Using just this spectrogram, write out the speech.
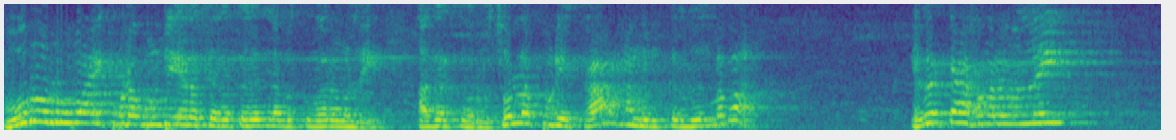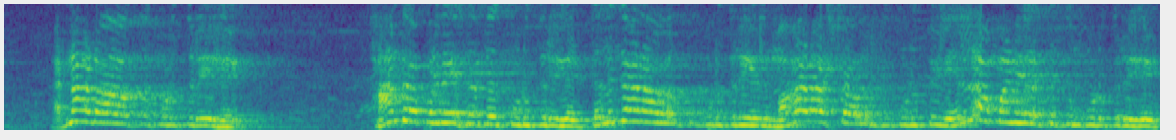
ஒரு ரூபாய் கூட ஒன்றிய அரசிடத்திலிருந்து நமக்கு வரவில்லை. அதற்கு ஒரு சொல்லக்கூடிய காரணம் இருக்கிறது அல்லவா? எதற்காக வரவில்லை? கர்நாடகாவுக்கு கொடுக்கிறீர்கள். ஆந்திர பிரதேசத்துக்கு கொடுக்குறீர்கள் தெலுங்கானாவுக்கு கொடுக்கிறீர்கள் மகாராஷ்டிராவிற்கு கொடுக்கிறீர்கள் எல்லா மாநிலத்துக்கும் கொடுக்கிறீர்கள்.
